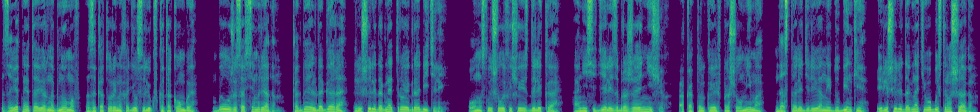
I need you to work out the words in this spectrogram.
Заветная таверна гномов, за которой находился люк в катакомбы, был уже совсем рядом, когда Эльдогара решили догнать трое грабителей. Он услышал их еще издалека. Они сидели, изображая нищих, а как только эльф прошел мимо, достали деревянные дубинки и решили догнать его быстрым шагом.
